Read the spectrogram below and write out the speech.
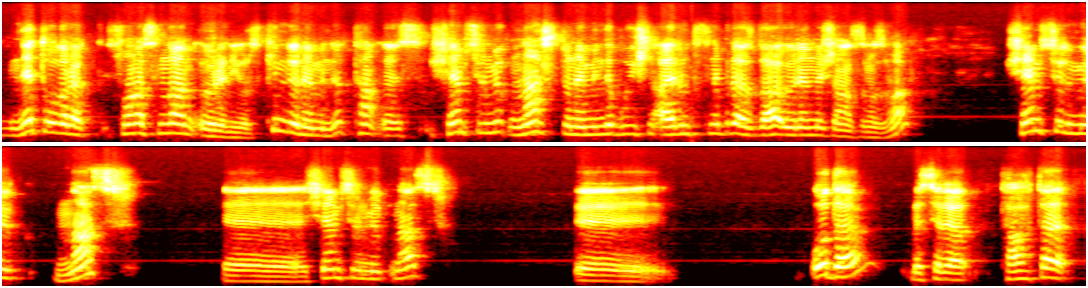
net olarak sonrasından öğreniyoruz. Kim döneminde? Tam, e, Şemsülmülk Nasr döneminde bu işin ayrıntısını biraz daha öğrenme şansımız var. Şemsülmülk Nasr e, Şemsülmülk Nasr e, o da mesela tahta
